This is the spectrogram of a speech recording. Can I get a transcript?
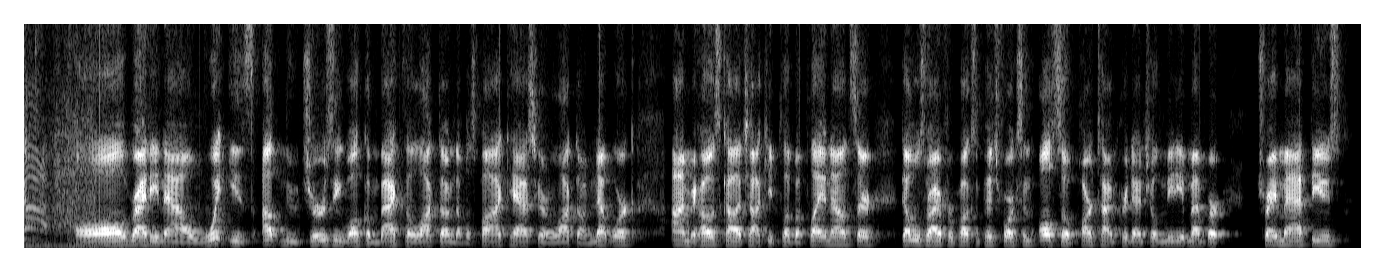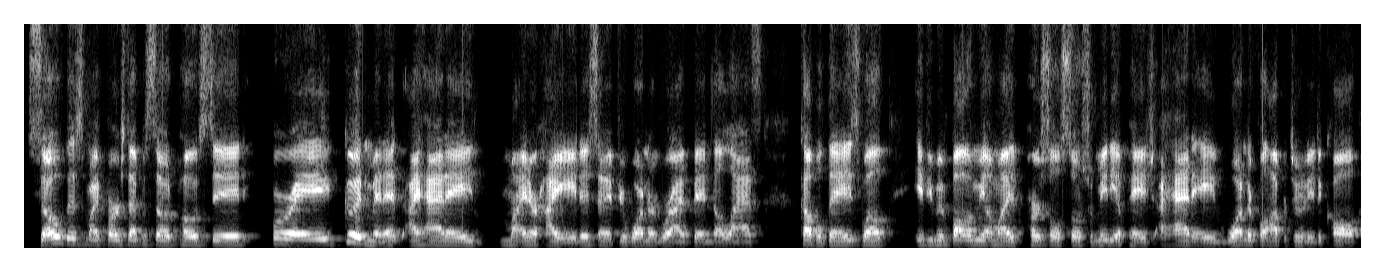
Cup. Alrighty now, what is up, New Jersey? Welcome back to the Locked On Devils podcast here on the Locked On Network. I'm your host, college hockey play-by-play announcer, Devils writer for Pucks and Pitchforks, and also part-time credentialed media member Trey Matthews. So this is my first episode posted for a good minute. I had a minor hiatus, and if you're wondering where I've been the last couple days, well, if you've been following me on my personal social media page, I had a wonderful opportunity to call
